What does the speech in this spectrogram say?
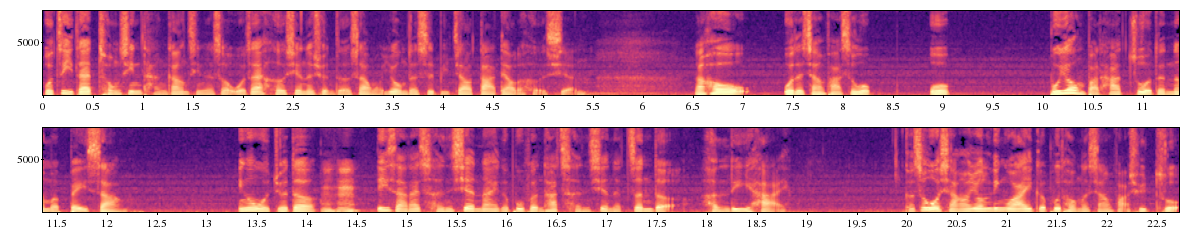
我自己在重新弹钢琴的时候，我在和弦的选择上，我用的是比较大调的和弦。然后我的想法是我，我不用把它做的那么悲伤，因为我觉得，嗯哼，Lisa 在呈现那一个部分，她呈现的真的很厉害。可是我想要用另外一个不同的想法去做。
